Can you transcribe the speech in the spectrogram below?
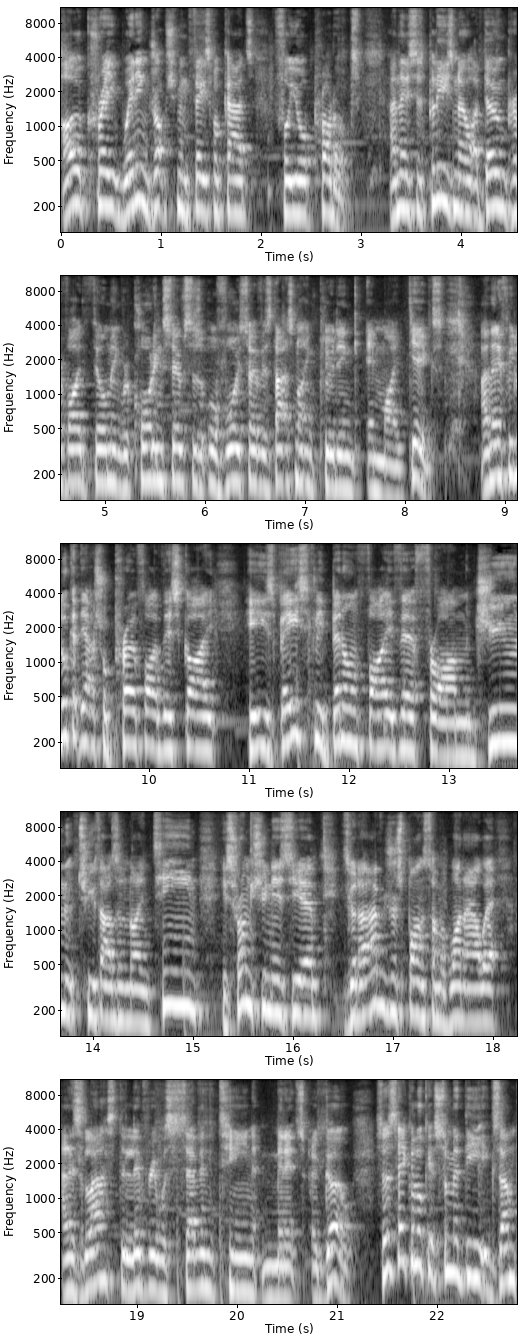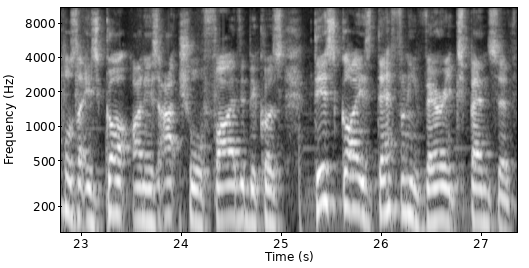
I'll create winning dropshipping Facebook ads for your products. And then it says, please know I don't provide filming, recording services, or voiceovers. That's not including in my gigs. And then if we look at the actual profile of this guy, he's basically been on Fiverr from June 2019. He's from Tunisia. He's got an average response time of one hour, and his last delivery was 17 minutes ago. So let's take a look at some of the examples that he's got on his actual Fiverr because this guy is definitely very expensive.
